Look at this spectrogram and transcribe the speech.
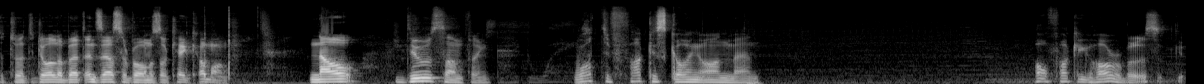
a $20 bet, and there's a bonus. Okay, come on. Now, do something. What the fuck is going on, man? How fucking horrible is it?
